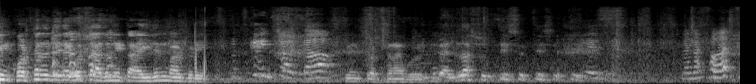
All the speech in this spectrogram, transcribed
ಹಿಂಗ್ ಕೊಡ್ತಾರದಿದೆ ಗೊತ್ತಾ? ಅದನ್ನ ಇಟ್ಟ ಇದನ್ ಮಾಡ್ಬಿಡಿ. ಸ್ಕ್ರೀನ್ ಶಾಟ್ ಸ್ಕ್ರೀನ್ ಶಾಟ್ ಚೆನ್ನಾಗಿ ಬರುತ್ತೆ. ಎಲ್ಲ ಸುತ್ತಿ ಸುತ್ತಿ ಸುತ್ತಿ. ನನ್ನ ಫಸ್ಟ್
